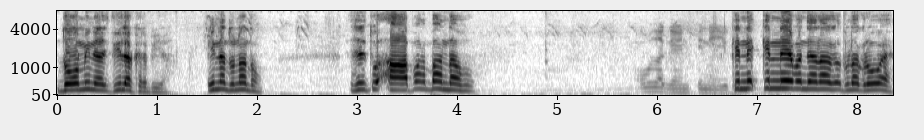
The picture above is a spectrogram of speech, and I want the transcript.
2 ਮਹੀਨੇ 'ਚ 30 ਲੱਖ ਰੁਪਇਆ ਇਹਨਾਂ ਦੋਨਾਂ ਤੋਂ? ਜੇ ਤੂੰ ਆਪ ਬੰਦਾ ਉਹ। ਉਹਦਾ ਗਿਣਤੀ ਨਹੀਂ ਜੀ ਕਿੰਨੇ ਕਿੰਨੇ ਬੰਦਿਆਂ ਦਾ ਤੁਹਾਡਾ ਗਰੋ ਹੈ?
